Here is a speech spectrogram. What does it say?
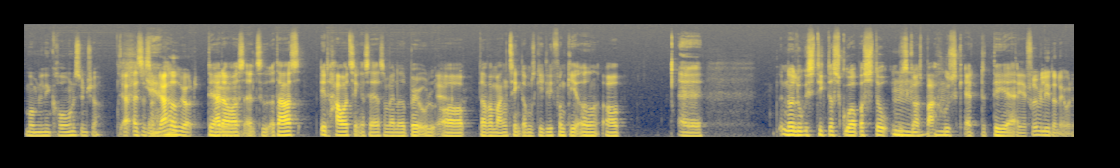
mumlen i krogene, synes jeg. Ja, altså som Ja, jeg havde men hørt. Det er der Øh, også altid. Og der er også et hav af ting at sige, som er noget bøvl, Ja. og der var mange ting, der måske ikke lige fungerede, og øh, noget logistik, der skulle op og stå. Mm. Vi skal Mm, også bare mm. mm. huske, at det er... Det er frivilligt at lave det.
